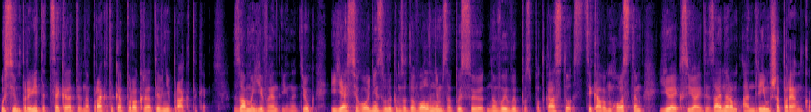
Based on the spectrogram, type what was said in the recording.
Усім привіт! Це креативна практика про креативні практики. З вами Євген Ігнатюк, і я сьогодні з великим задоволенням записую новий випуск подкасту з цікавим гостем, UX UI дизайнером Андрієм Шапаренко.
